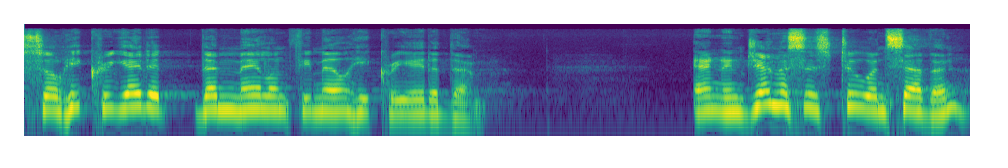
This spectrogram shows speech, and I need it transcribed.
so he created them male and female he created them and in genesis 2 and 7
